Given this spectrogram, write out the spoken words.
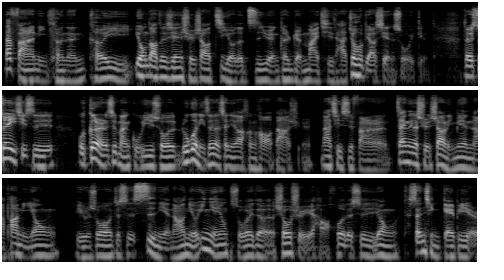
但反而你可能可以用到这些学校既有的资源跟人脉，其实它就会比较线索一点。对，所以其实我个人是蛮鼓励说，如果你真的申请到很好的大学，那其实反而在那个学校里面，哪怕你用比如说就是四年，然后你有一年用所谓的休学也好，或者是用申请 gap year，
